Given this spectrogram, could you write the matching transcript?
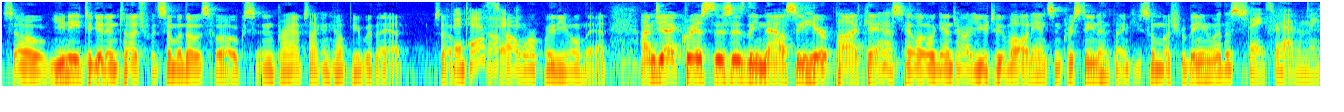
So you need to get in touch with some of those folks, and perhaps I can help you with that. So Fantastic. I'll, I'll work with you on that. I'm Jack Criss. This is the Now See Here podcast. Hello again to our YouTube audience. And Christina, thank you so much for being with us. Thanks for having me.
